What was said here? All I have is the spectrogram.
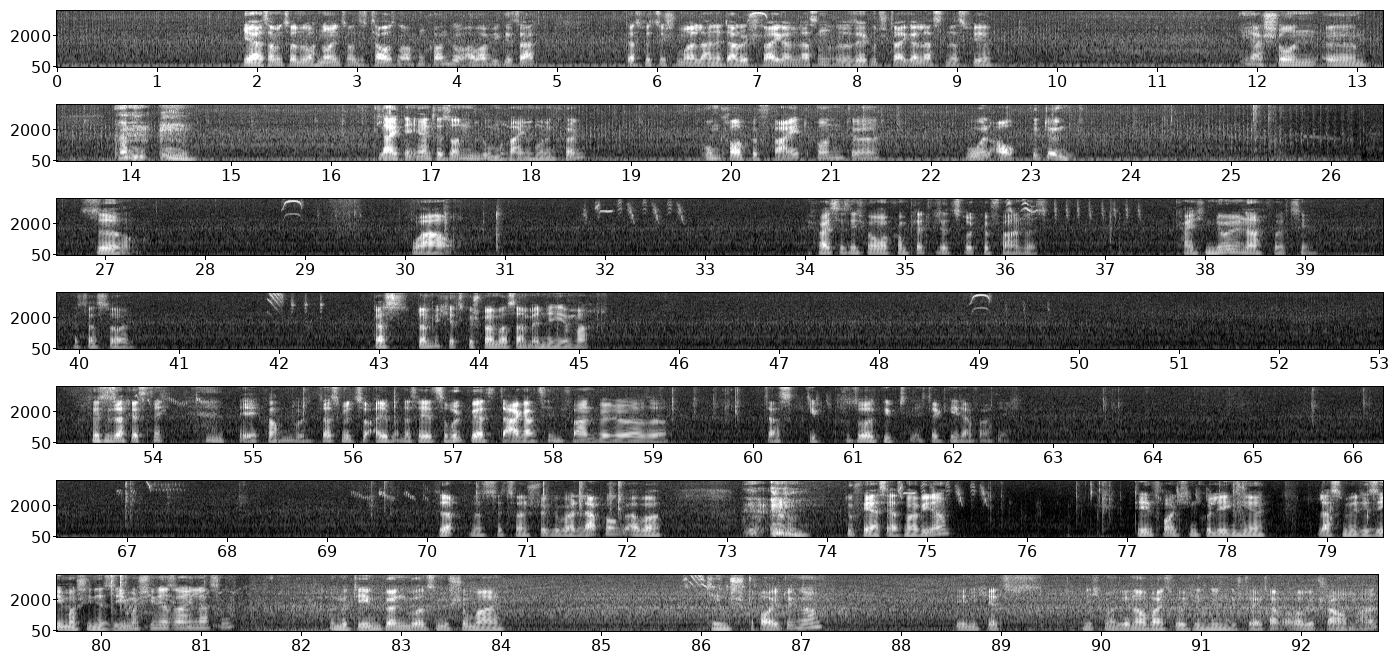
Ja, jetzt haben wir zwar nur noch 29.000 auf dem Konto, aber wie gesagt, das wird sich schon mal alleine dadurch steigern lassen, oder sehr gut steigern lassen, dass wir ja schon ähm, gleich eine Ernte Sonnenblumen reinholen können. Unkraut befreit und äh, wohl auch gedüngt. So. Wow. Ich weiß jetzt nicht, warum er komplett wieder zurückgefahren ist. Kann ich null nachvollziehen, was das soll. Das, da bin ich jetzt gespannt, was er am Ende hier macht. Ich sag jetzt nicht. Nee, komm, das ist mir zu albern, dass er jetzt rückwärts da ganz hinfahren will oder so. Das gibt, so gibt es nicht, das geht einfach nicht. So, das ist jetzt zwar ein Stück Überlappung, aber du fährst erstmal wieder. Den freundlichen Kollegen hier lassen wir die Seemaschine Seemaschine sein lassen. Und mit dem gönnen wir uns nämlich schon mal den Streudünger, den ich jetzt nicht mal genau weiß, wo ich ihn hingestellt habe, aber wir schauen mal.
